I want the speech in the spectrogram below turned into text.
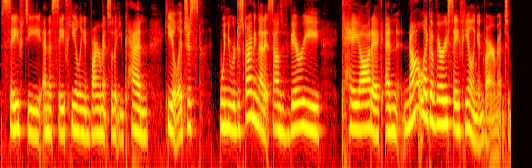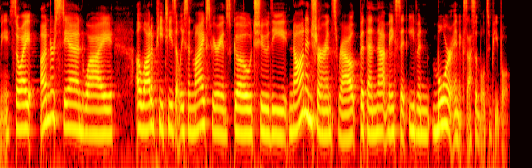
safety and a safe healing environment so that you can heal it just when you were describing that it sounds very chaotic and not like a very safe healing environment to me so i understand why a lot of PTs, at least in my experience, go to the non insurance route, but then that makes it even more inaccessible to people.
